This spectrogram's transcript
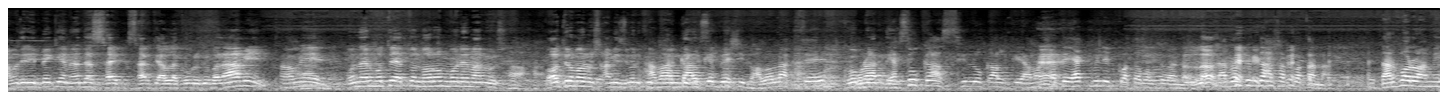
আমাদের এই ব্যাংকে ম্যানেজার সাহেব স্যারকে আল্লাহ কবুল করে বলে আমিন। আমিন। ওনার মতো এত নরম মনের মানুষ ভদ্র মানুষ আমি জীবন খুব আমার কালকে বেশি ভালো লাগছে। ওনার এত কাজ ছিল কালকে আমার হ্যাঁ। সাথে এক মিনিট কথা বলতে পারেন। তারপর কিন্তু আসার কথা না। তারপরও আমি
